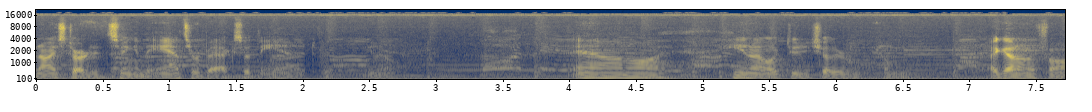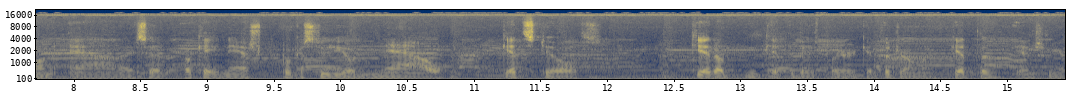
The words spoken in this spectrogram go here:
And I started singing the answer backs at the end, you know. And uh, he and I looked at each other. And I got on the phone and I said, "Okay, Nash, book a studio now. Get Stills, get up, get the bass player, get the drummer, get the engineer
